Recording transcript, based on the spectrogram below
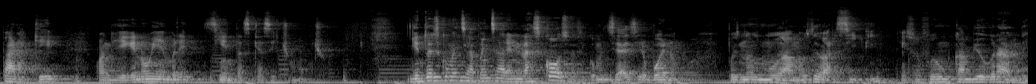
para que cuando llegue noviembre sientas que has hecho mucho? Y entonces comencé a pensar en las cosas y comencé a decir, bueno, pues nos mudamos de Bar City, eso fue un cambio grande,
